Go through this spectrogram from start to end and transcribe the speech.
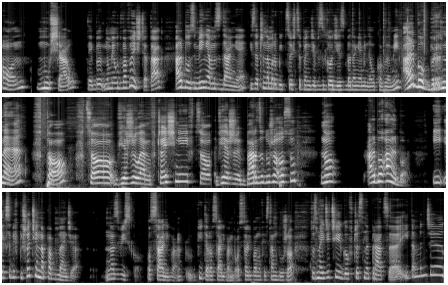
on musiał jakby no miał dwa wyjścia, tak? Albo zmieniam zdanie i zaczynam robić coś, co będzie w zgodzie z badaniami naukowymi, albo brnę w to, w co wierzyłem wcześniej, w co wierzy bardzo dużo osób, no albo, albo. I jak sobie wpiszecie na PubMedzie nazwisko. O'Sullivan, Peter O'Sullivan, bo O'Sullivanów jest tam dużo, to znajdziecie jego wczesne prace i tam będzie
